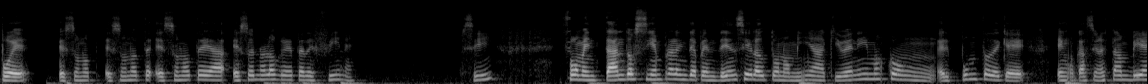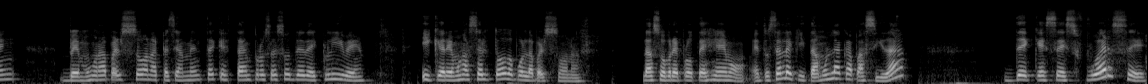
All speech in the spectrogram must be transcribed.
pues eso no, eso no te, eso no te, eso no es lo que te define, ¿sí? Fomentando siempre la independencia y la autonomía. Aquí venimos con el punto de que en ocasiones también vemos una persona, especialmente que está en procesos de declive, y queremos hacer todo por la persona. La sobreprotegemos. Entonces le quitamos la capacidad de que se esfuerce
